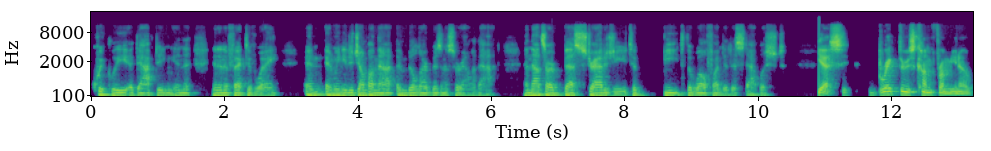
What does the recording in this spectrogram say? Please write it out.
quickly adapting in, a, in an effective way. And, and we need to jump on that and build our business around that. And that's our best strategy to beat the well-funded established. Yes, breakthroughs come from you know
